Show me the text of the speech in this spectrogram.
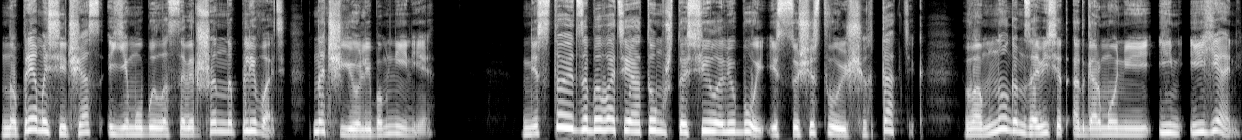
но прямо сейчас ему было совершенно плевать на чье-либо мнение. Не стоит забывать и о том, что сила любой из существующих тактик во многом зависит от гармонии инь и янь,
